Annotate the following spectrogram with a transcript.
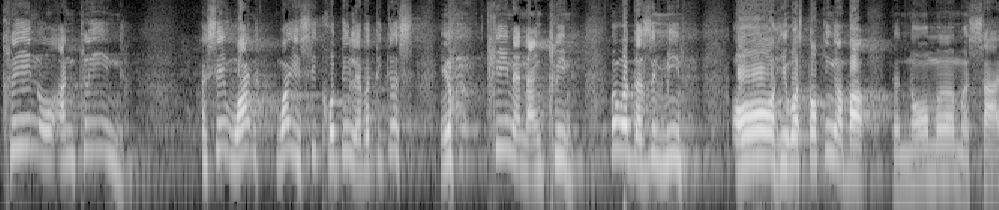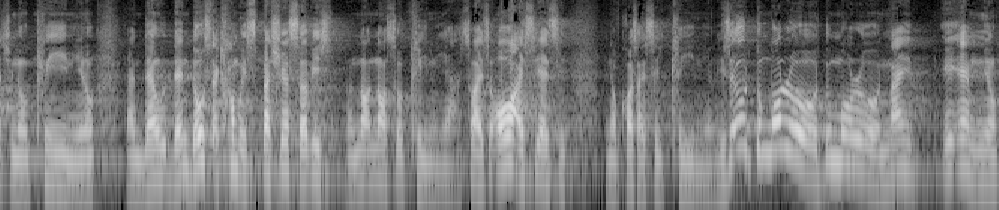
Clean or unclean? I say, what? Why is he quoting Leviticus? You know, clean and unclean. Well, what does it mean? Oh, he was talking about the normal massage, you know, clean, you know, and then, then those that come with special service, not, not so clean, yeah. So I said, oh, I see, I see. And of course, I say clean. You know. He said, oh, tomorrow, tomorrow, 9, a.m., you know,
